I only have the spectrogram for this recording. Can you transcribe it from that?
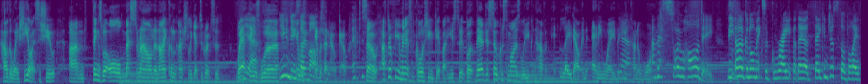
how the way she likes to shoot, and things were all messed around and I couldn't actually get to grips with where Yeah. things were. You can do it so was, much. It was a no-go. so after a few minutes, of course, you get back used to it, but they're just so customizable. You can have it laid out in any way that you kind of want. And they're so hardy. The ergonomics are great, but they are, they can just survive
